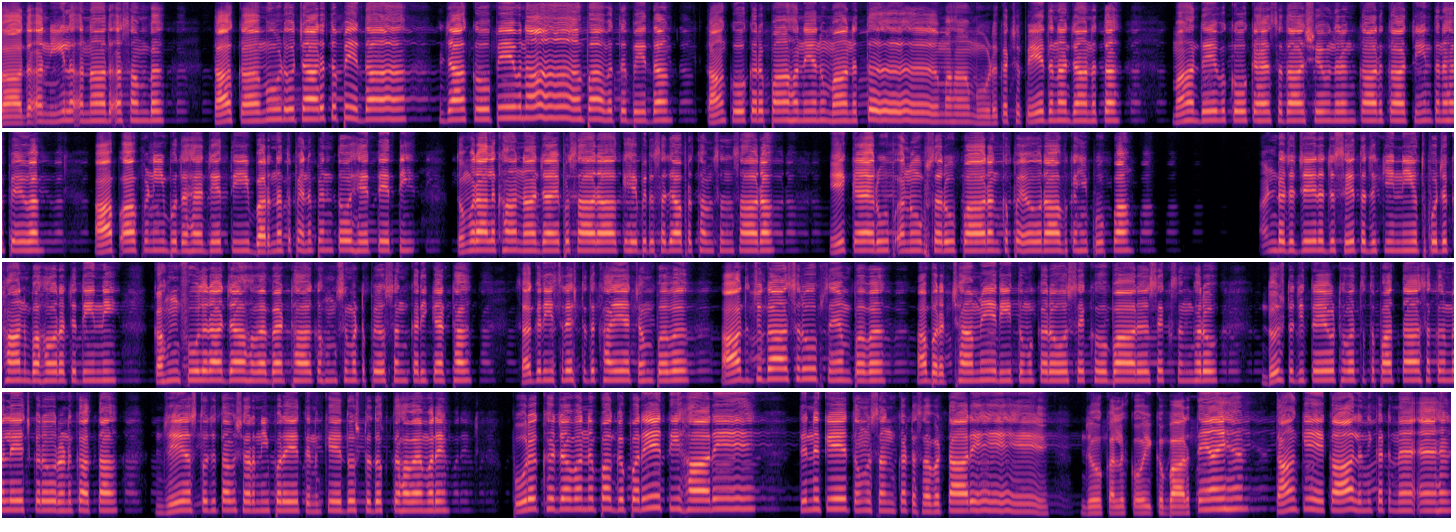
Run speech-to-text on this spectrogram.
ਆਦ ਅਨੀਲ ਅਨਾਦ ਅਸੰਭ ਤਾਕਾ ਮੂੜ ਉਚਾਰਤ ਭੇਦਾ ਜਾ ਕੋ ਪੇਵਨਾ ਪਾਵਤ ਬੇਦਾ, ਤਾਂ ਕੋ ਕਰਪਾਹਨ ਅਨੁਮਾਨਤ, ਮਹਾ ਮੂੜ ਕਛ ਭੇਦ ਨ ਜਾਣਤ। ਮਹਾਦੇਵ ਕੋ ਕਹਿ ਸਦਾ ਸ਼ਿਵ ਨਿਰੰਕਾਰ ਕਾ ਚਿੰਤਨ ਹੈ ਪੇਵ। ਆਪ ਆਪਣੀ ਬੁਧ ਹੈ ਜੇਤੀ ਬਰਨਤ ਭਿਨ ਭਿਨ ਤੋ ਹੈ ਤੇਤੀ। ਤੁਮਰਾ ਲਖਾ ਨਾ ਜਾਏ ਪਸਾਰਾ, ਕਿਹ ਬਿਦ ਸਜਾ ਪ੍ਰਥਮ ਸੰਸਾਰਾ। ਏਕੈ ਰੂਪ ਅਨੂਪ ਸਰੂਪਾ ਰੰਗ ਭਇਓ ਰਾਵ ਕਹੀਂ ਪੂਪਾ। ਅੰਡਜ ਜੇਰਜ ਸੇ ਤਜ ਕੀਨੀ, ਉਤਪੁਜ ਖਾਨ ਬਹੁ ਰਚ ਦੀਨੀ। ਕਹੂੰ ਫੂਲ ਰਾਜਾ ਹੋਵੇ ਬੈਠਾ, ਕਹੂੰ ਸਿਮਟ ਪਿਓ ਸੰਕਰੀ ਕੈਠਾ। ਸਗਰੀ ਸ੍ਰਿਸ਼ਟ ਦਿਖਾਏ ਅਚੰਪਵ ਆਦ ਜੁਗਾ ਸਰੂਪ ਸੈਂਪਵ। ਅਬ ਰੱਛਾ ਮੇਰੀ, ਤੁਮ ਕਰੋ ਸਿਖ ਬਾਰ ਸਿਖ ਸੰਘਰੋ। ਦੁਸ਼ਟ ਜਿਤੇ ਉਠਵਤ ਤਪਾਤਾ, ਸਕਲ ਮਲੇਚ ਕਰੋ ਰਣਕਾਤਾ ਜੇ ਅਸਤੁਜ ਤਵ ਸ਼ਰਨੀ ਪਰੇ ਤਿਨਕੇ ਦੁਸ਼ਟ ਦੁਖਤ ਹਵੈ ਮਰੇ। ਪੁਰਖ ਜਵਨ ਪਗ ਪਰੇ ਤਿਹਾਰੇ ਤਿਨਕੇ ਤੁਮ ਸੰਕਟ ਸਭ ਟਾਰੇ। ਜੋ ਕਲ ਕੋ ਇਕ ਬਾਰ ਤੇ ਆਏ ਹੈ ਤਾਂ ਕੇ ਕਾਲ ਨਿਕਟ ਨੈ ਐ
